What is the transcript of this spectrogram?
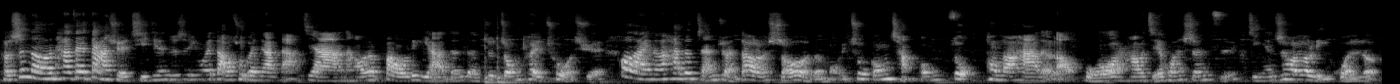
可是呢，他在大学期间就是因为到处跟人家打架，然后又暴力啊等等，就中退辍学。后来呢，他就辗转到了首尔的某一处工厂工作，碰到他的老婆，然后结婚生子，几年之后又离婚了。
